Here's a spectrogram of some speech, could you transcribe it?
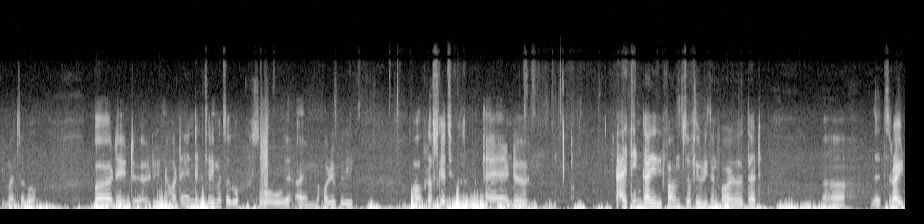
three months ago but it uh, did not end three months ago. So uh, i'm horribly out of schedule and uh, i think i found a few reasons for that uh, that's right.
